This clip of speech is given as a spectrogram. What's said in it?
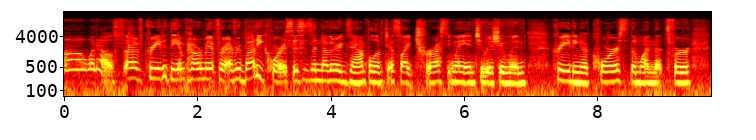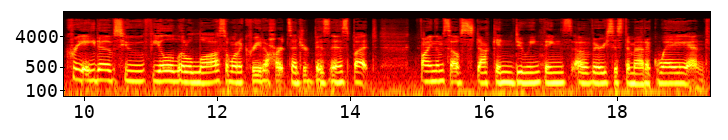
Oh, what else? I've created the Empowerment for Everybody course. This is another example of just like trusting my intuition when creating a course, the one that's for creatives who feel a little lost and want to create a heart centered business, but find themselves stuck in doing things a very systematic way and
